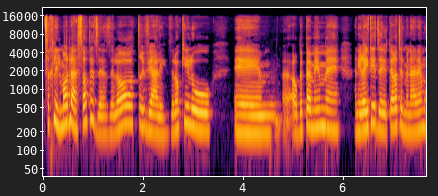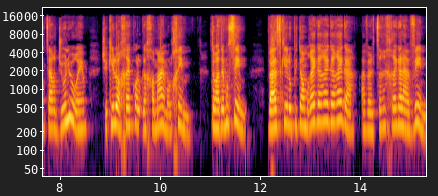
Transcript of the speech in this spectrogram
צריך ללמוד לעשות את זה, זה לא טריוויאלי, זה לא כאילו, הרבה פעמים אני ראיתי את זה יותר אצל מנהלי מוצר ג'וניורים, שכאילו אחרי כל גחמה הם הולכים, זאת אומרת הם עושים, ואז כאילו פתאום רגע רגע רגע, אבל צריך רגע להבין,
